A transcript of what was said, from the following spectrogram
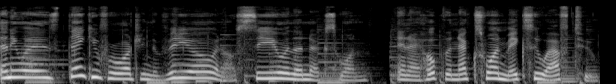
Anyways, thank you for watching the video, and I'll see you in the next one. And I hope the next one makes you laugh too.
